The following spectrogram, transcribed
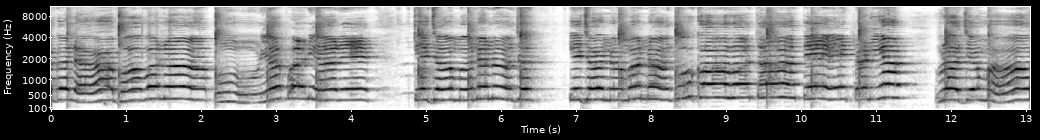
આગલા ભવન પુણ્ય પડ્યા રે. કે જમનના જ, કે જનમન દુઃખ હતા તે ટણ્યા વ્રજમાં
